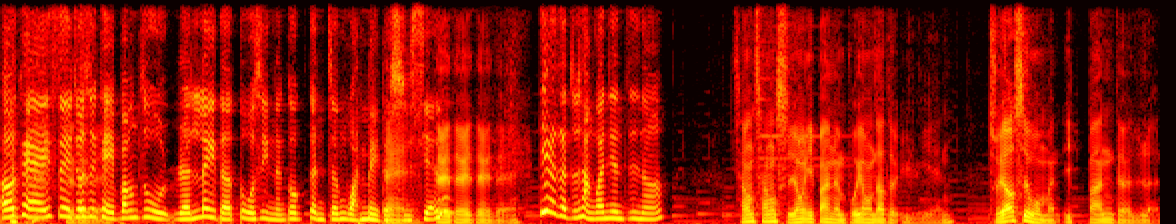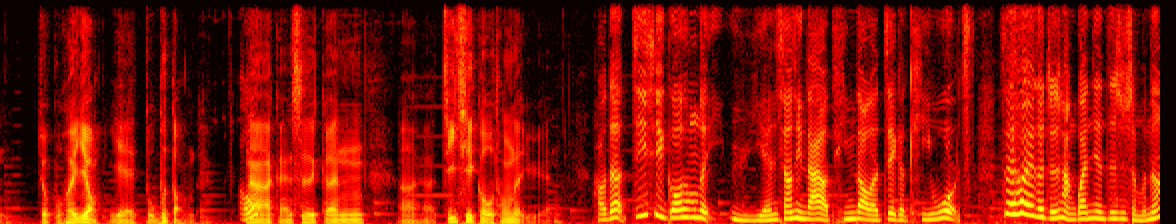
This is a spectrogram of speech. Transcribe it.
OK，所以就是可以帮助人类的惰性能够更真完美的实现。欸、对对对对。第二个职场关键字呢？常常使用一般人不用到的语言，主要是我们一般的人就不会用，也读不懂的。哦、那可能是跟呃机器沟通的语言。好的，机器沟通的语言，相信大家有听到了这个 keywords。最后一个职场关键字是什么呢？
